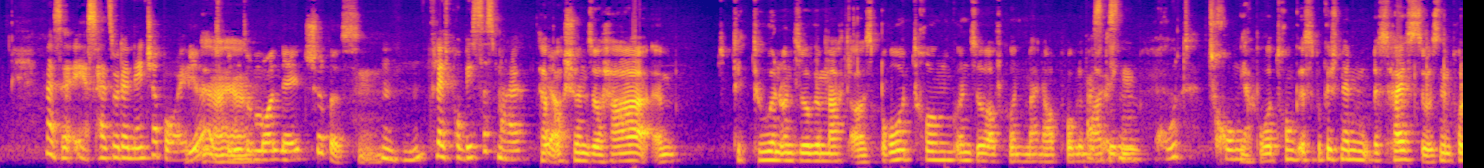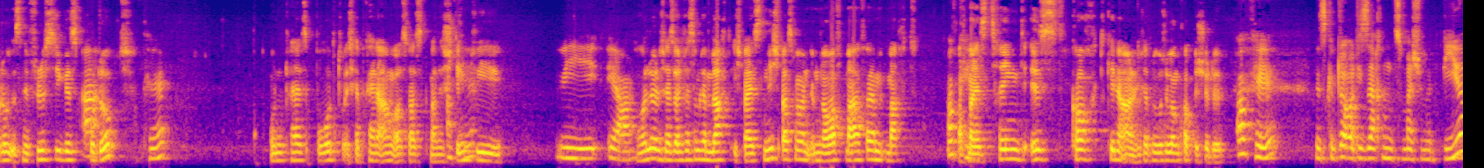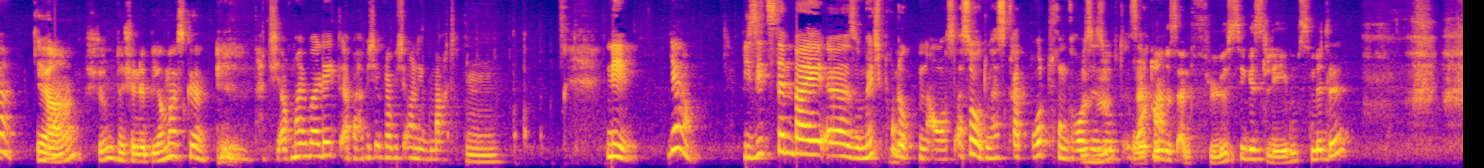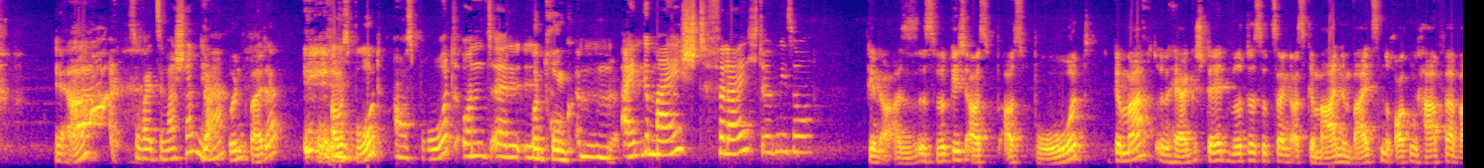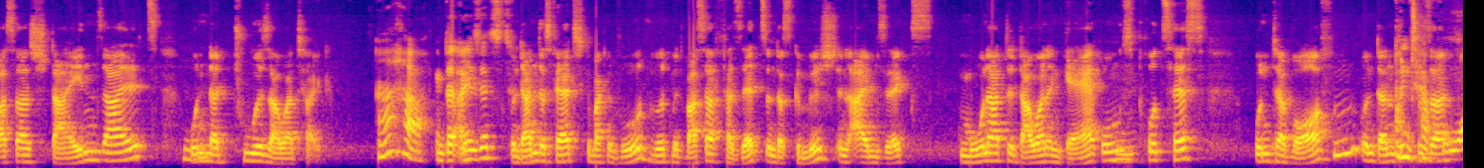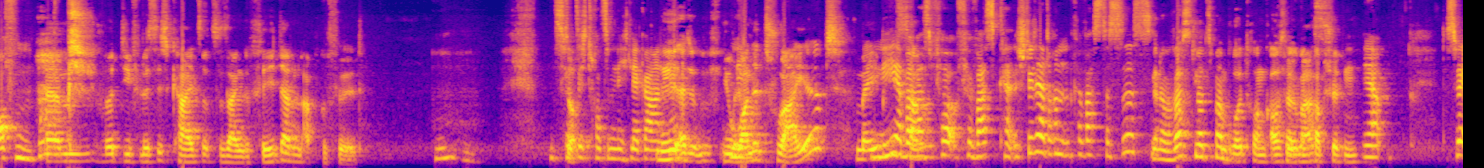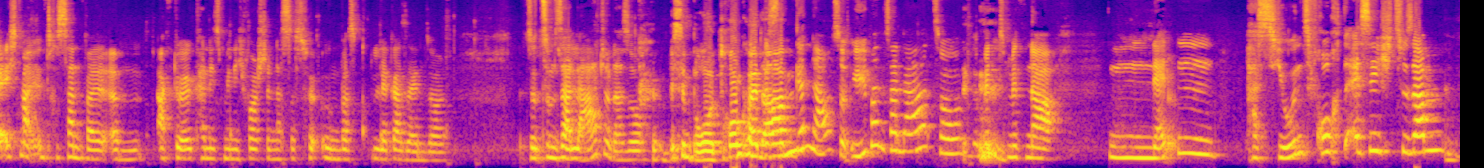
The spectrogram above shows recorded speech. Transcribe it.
Also, er ist halt so der Nature Boy. Ja, Ja, ich bin so more naturist. Hm. Mhm. Vielleicht probierst du das mal. Habe Ja. auch schon so Haartekturen und so gemacht aus Brottrunk und so aufgrund meiner Was ist Problematiken. ein Brottrunk? Ja, Brottrunk ist wirklich ein, das heißt so, ist ein Produkt, ist ein flüssiges Ah. Produkt Okay. und heißt Brot. Ich habe keine Ahnung, aus was gemacht. Es Okay. stinkt wie Wie, ja. Holle ich weiß auch nicht, was man damit macht. Ich weiß nicht, was man im Normalfall damit macht. Ob man Okay. es trinkt, isst, kocht, keine Ahnung. Ich habe nur über den Kopf geschüttelt. Okay. Es gibt auch die Sachen zum Beispiel mit Bier. Ja, stimmt, eine schöne Biomaske. Hatte ich auch mal überlegt, aber habe ich, glaube ich, auch nie gemacht. Hm. Nee, ja. Wie sieht es denn bei äh, so Milchprodukten aus? Achso, du hast gerade Brottrunk rausgesucht. Mhm. Brottrunk ist ein flüssiges Lebensmittel. Ja, soweit sind wir schon, ja? Und weiter? aus Brot Aus Brot und, äh, und Trunk. ähm, Ja. eingemeischt vielleicht irgendwie so? Genau, also es ist wirklich aus, aus Brot gemacht und hergestellt wird es sozusagen aus gemahlenem Weizen, Roggen, Hafer, Wasser, Steinsalz Mhm. und Natursauerteig. Aha. Und dann eingesetzt. Und dann das fertig gebackene Brot wird mit Wasser versetzt und das gemischt in einem sechs Monate dauernden Gärungsprozess unterworfen und dann sozusagen Unterworfen. ähm, wird die Flüssigkeit sozusagen gefiltert und abgefüllt. Mhm. Das hört So. sich trotzdem nicht lecker an. Nee, also You wanna try it? Maybe Nee, aber was für, für was kann, steht da drin, für was das ist? genau, was nutzt man Brottrunk, außer Für über den? Kopf schütten? Ja, das wäre echt mal interessant, weil ähm, aktuell kann ich es mir nicht vorstellen, dass das für irgendwas lecker sein soll. So zum Salat oder so. Ein bisschen Brottrunk heute Abend. Genau, so über den Salat, so mit, mit einer netten Passionsfruchtessig zusammen.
